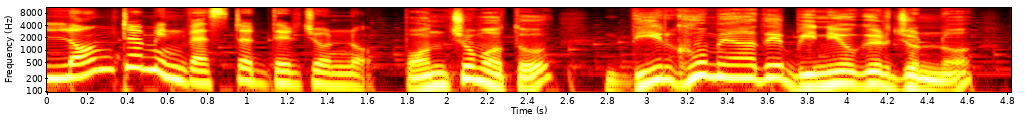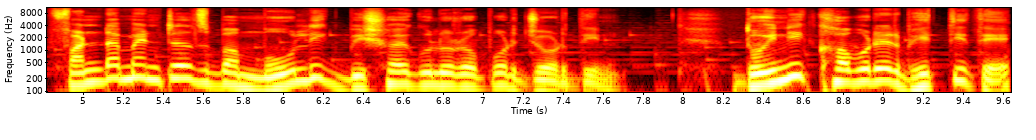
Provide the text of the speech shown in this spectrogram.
লং টার্ম ইনভেস্টরদের জন্য। পঞ্চমত, দীর্ঘমেয়াদে বিনিয়োগের জন্য ফান্ডামেন্টালস বা মৌলিক বিষয়গুলোর ওপর জোর দিন। দৈনিক খবরের ভিত্তিতে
